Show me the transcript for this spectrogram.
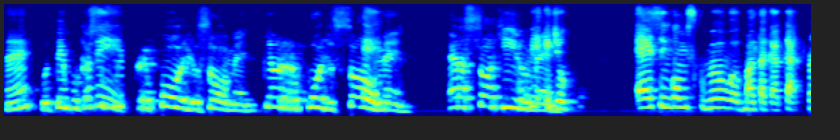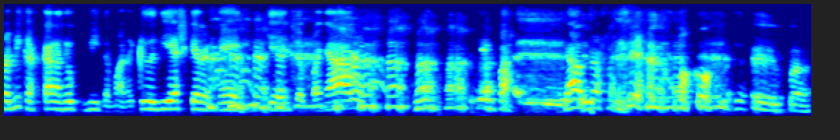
Né? O tempo que eu repolho só, man. Tinha um repolho só, é. man. Era só aquilo, man. É assim como se comeu matacacá. Para mim, cacá não é comida, mano. Aquilo ali acho que era médio, que eles apanharam. Epa, dá para fazer alguma coisa. Epa.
